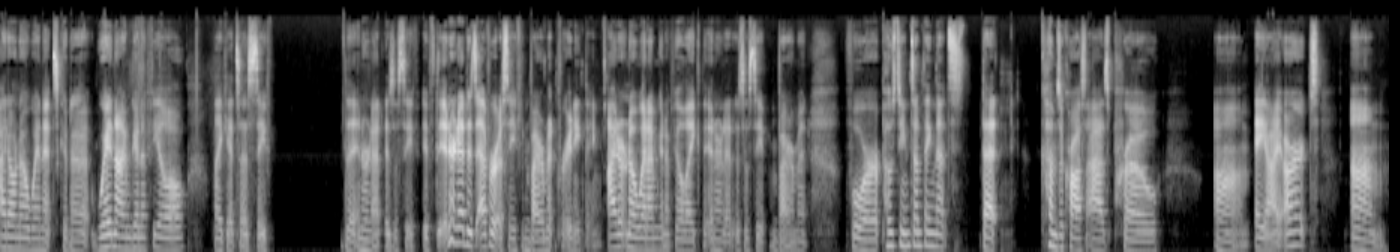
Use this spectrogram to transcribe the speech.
I don't know when it's gonna, when I'm gonna feel like it's a safe the internet is a safe if the internet is ever a safe environment for anything i don't know when i'm to feel like the internet is a safe environment for posting something that's that comes across as pro um, ai art um,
